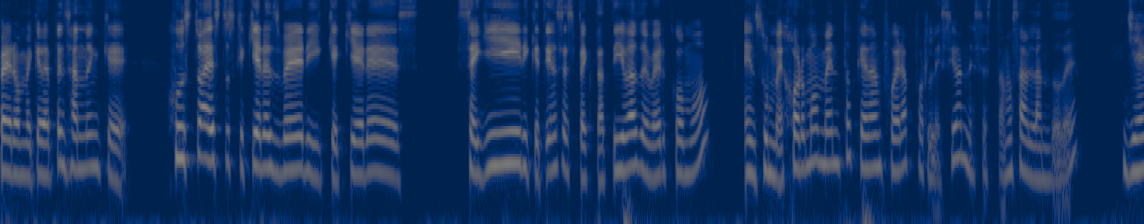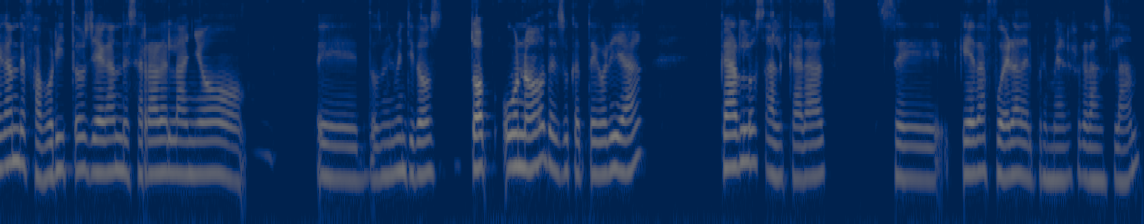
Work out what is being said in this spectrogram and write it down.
pero me quedé pensando en que justo a estos que quieres ver y que quieres seguir y que tienes expectativas de ver cómo, en su mejor momento quedan fuera por lesiones. Estamos hablando de... Llegan de favoritos, llegan de cerrar el año 2022 eh, top 1 de su categoría. Carlos Alcaraz se queda fuera del primer Grand Slam.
